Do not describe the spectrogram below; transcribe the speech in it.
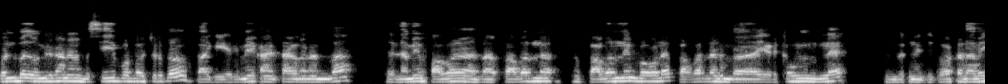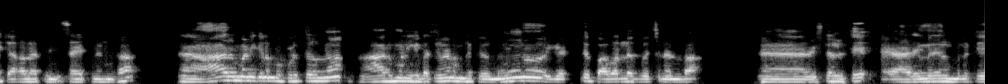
ஒன்பது வந்துருக்கா. நம்ம சி போர்ட்ல வச்சிருக்கோம். பாக்கி எதுவுமே கனெக்ட் ஆகல நண்பா. எல்லாமே பவர் பவர்ல பவர்லயும் போகல. பவர்ல நம்ம எடுக்கவும் இல்லை. நேற்று டோட்டலாவே கேரளா மிஸ் ஆயிட்டுன்னு ஆறு மணிக்கு நம்ம கொடுத்துருந்தோம் ஆறு மணிக்கு பார்த்தீங்கன்னா நம்மளுக்கு மூணு எட்டு பவர்ல போச்சுன்னு தான் ரிசல்ட்டு அதே மாதிரி நம்மளுக்கு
